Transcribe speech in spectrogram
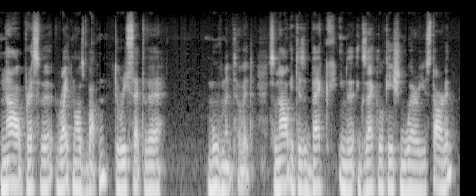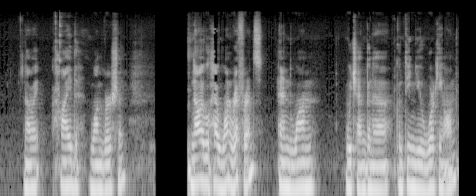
Now press the right mouse button to reset the movement of it. So now it is back in the exact location where you started. Now I hide one version now I will have one reference and one which I'm gonna continue working on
